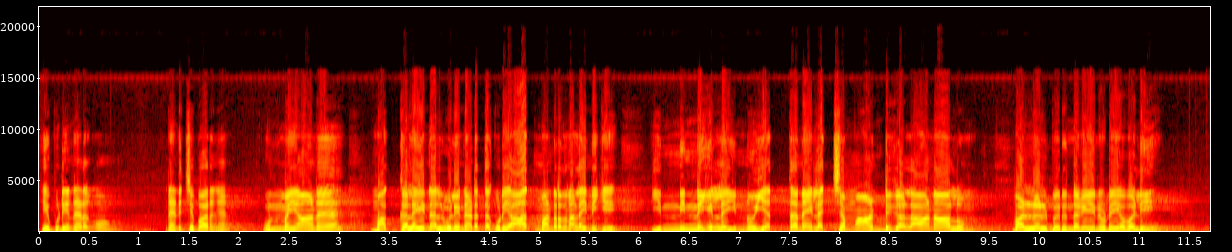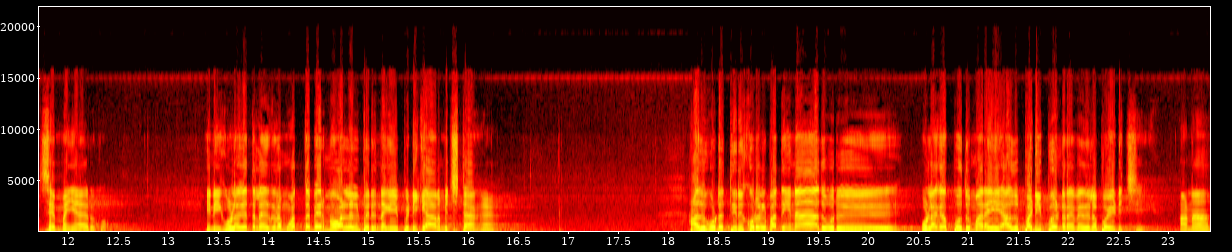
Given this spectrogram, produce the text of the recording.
எப்படி நடக்கும்? நினச்சி பாருங்க. உண்மையான மக்களை நல்வழி நடத்தக்கூடிய ஆத்மான்றதுனால இன்னைக்கு இன் இன்னைக்கு இல்லை இன்னும் எத்தனை லட்சம் ஆண்டுகள் ஆனாலும் வள்ளல் பெருந்தகையினுடைய வழி செம்மையாக இருக்கும். இன்னைக்கு உலகத்தில் இருக்கிற மொத்த பேருமே வள்ளல் பெருந்தகையை பிடிக்க ஆரம்பிச்சிட்டாங்க. அது கூட திருக்குறள் பார்த்தீங்கன்னா அது ஒரு உலக பொதுமறை அது படிப்புன்ற இதில் போயிடுச்சு. ஆனால்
